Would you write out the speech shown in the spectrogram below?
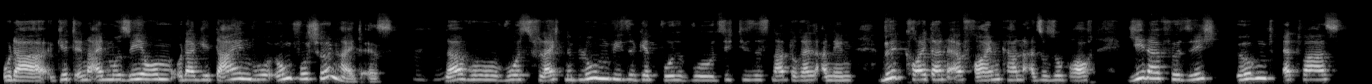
oder geht in ein Museum oder geht dahin, wo irgendwo Schönheit ist. Mhm. Ne? Wo, wo es vielleicht eine Blumenwiese gibt, wo, wo sich dieses Naturell an den Wildkräutern erfreuen kann. Also so braucht jeder für sich irgendetwas,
